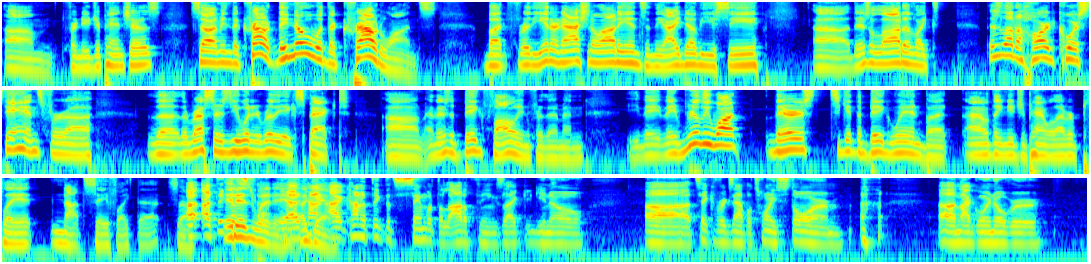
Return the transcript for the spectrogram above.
um, for New Japan shows. So I mean, the crowd they know what the crowd wants, but for the international audience and the IWC, uh, there's a lot of like, there's a lot of hardcore stands for uh, the the wrestlers you wouldn't really expect um, and there's a big following for them, and they they really want theirs to get the big win, but I don't think New Japan will ever play it not safe like that. So I, I think it is what it is. Yeah, I Again, kinda, I kind of think that's the same with a lot of things. Like you know, uh, take for example Toni Storm, uh, not going over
